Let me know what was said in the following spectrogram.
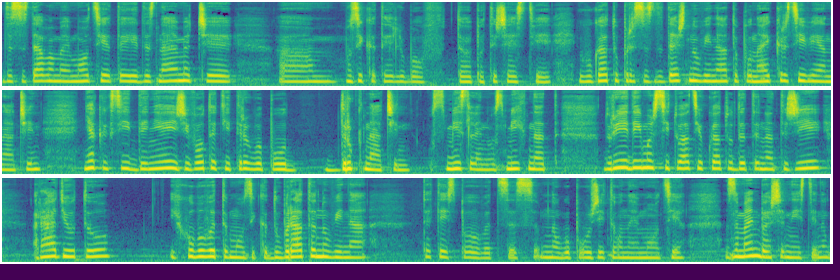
Да създаваме емоцията и да знаеме, че а, музиката е любов, то е пътешествие. И когато пресъздадеш новината по най-красивия начин, някакси деня и живота ти тръгва по друг начин, осмислен, усмихнат. Дори и да имаш ситуация, която да те натъжи, радиото и хубавата музика, добрата новина, те те изпълват с много положителна емоция. За мен беше наистина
